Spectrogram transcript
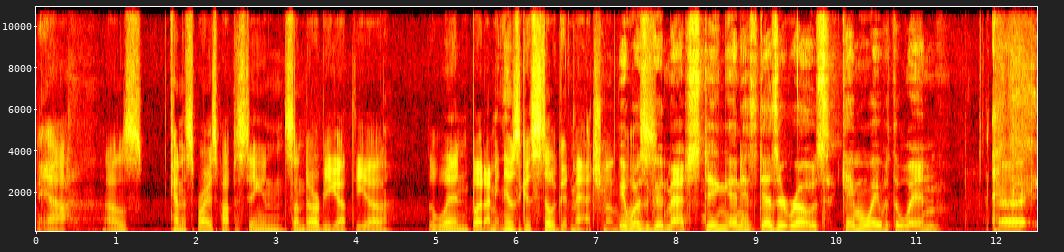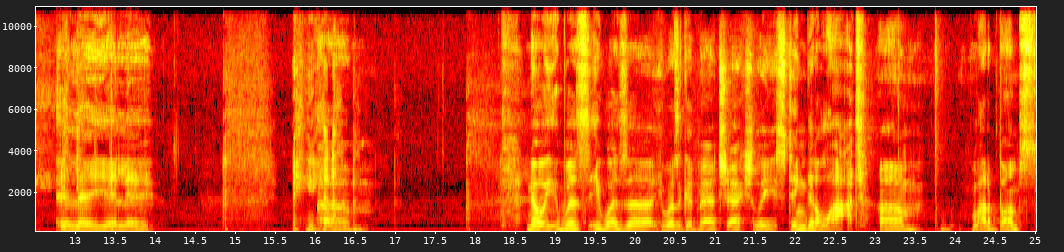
yeah, I was kind of surprised Papa Sting and Son Darby got the uh, the win, but I mean, it was a good, still a good match. Nonetheless, It was a good match. Sting and his Desert Rose came away with the win. Uh, LA, LA. Um, no, it was it was uh, it was a good match actually. Sting did a lot, um, a lot of bumps,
